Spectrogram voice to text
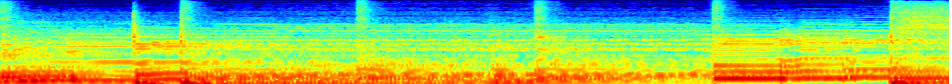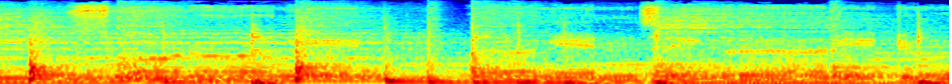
Suara angin, angin sing reridu.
